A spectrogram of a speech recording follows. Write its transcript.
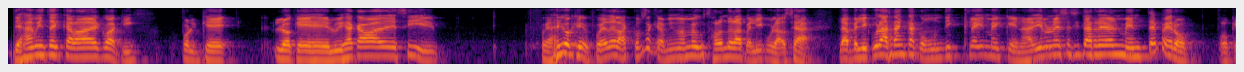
déjame intercalar algo aquí, porque lo que Luis acaba de decir fue algo que fue de las cosas que a mí más me gustaron de la película. O sea, la película arranca con un disclaimer que nadie lo necesita realmente, pero ok,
